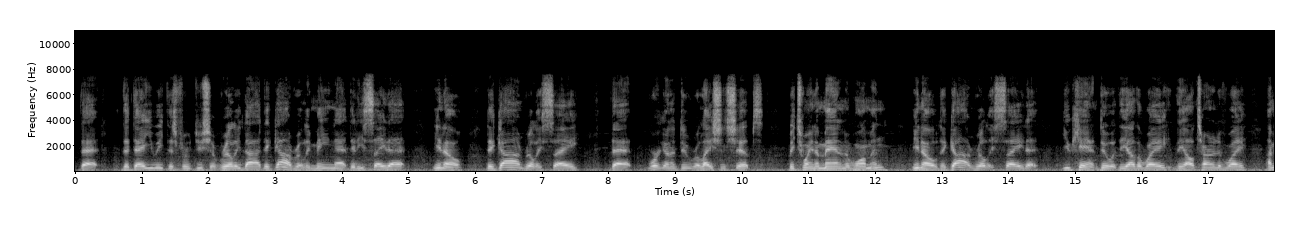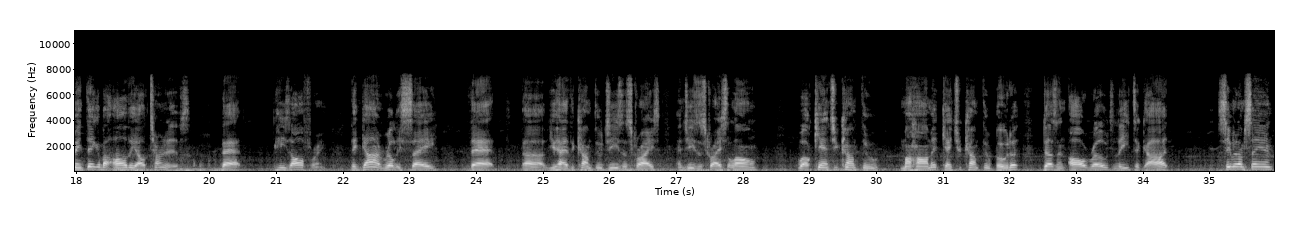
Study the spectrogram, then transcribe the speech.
that the day you eat this fruit, you should really die? Did God really mean that? Did he say that? You know, did God really say that we're going to do relationships between a man and a woman? You know, did God really say that you can't do it the other way, the alternative way? I mean, think about all the alternatives that he's offering. Did God really say that uh, you had to come through Jesus Christ and Jesus Christ alone? Well, can't you come through Muhammad? Can't you come through Buddha? Doesn't all roads lead to God? See what I'm saying?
